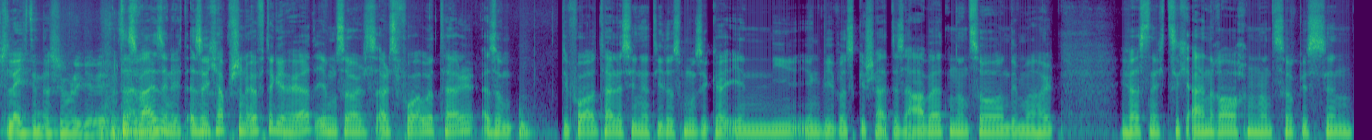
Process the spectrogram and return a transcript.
schlecht in der Schule gewesen Das sein weiß ich nicht. Also ich habe schon öfter gehört, eben so als, als Vorurteil, also die Vorurteile sind ja die, dass Musiker eh nie irgendwie was Gescheites arbeiten und so und immer halt, ich weiß nicht, sich einrauchen und so ein bisschen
